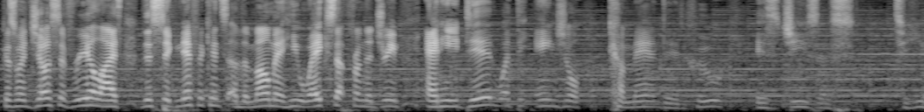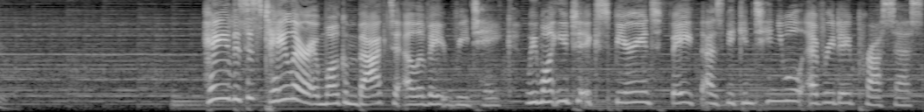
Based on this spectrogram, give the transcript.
Because when Joseph realized the significance of the moment, he wakes up from the dream and he did what the angel commanded. Who is Jesus to you? Hey, this is Taylor, and welcome back to Elevate Retake. We want you to experience faith as the continual everyday process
